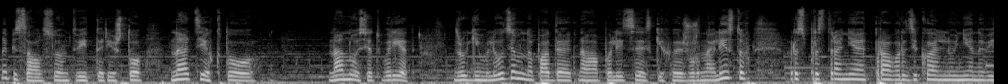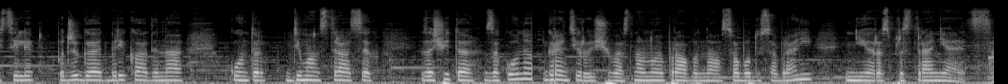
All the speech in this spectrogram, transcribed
написал в своем твиттере, что на тех, кто наносит вред другим людям, нападает на полицейских и журналистов, распространяет праворадикальную ненависть или поджигает баррикады на контрдемонстрациях. Защита закона, гарантирующего основное право на свободу собраний, не распространяется.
